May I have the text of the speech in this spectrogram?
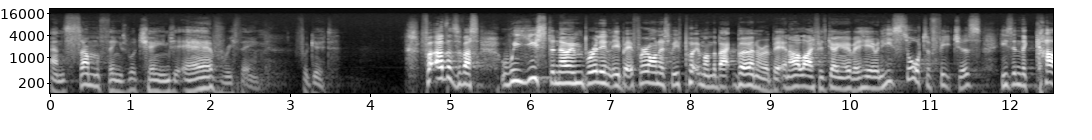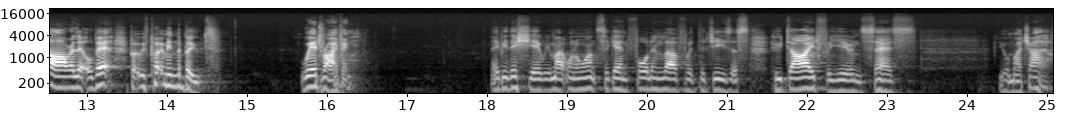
and some things will change everything for good. For others of us, we used to know him brilliantly, but if we're honest, we've put him on the back burner a bit, and our life is going over here. And he sort of features. He's in the car a little bit, but we've put him in the boot. We're driving. Maybe this year we might want to once again fall in love with the Jesus who died for you and says, You're my child.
